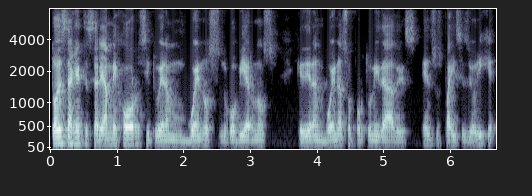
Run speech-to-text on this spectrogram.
toda esta gente estaría mejor si tuvieran buenos gobiernos que dieran buenas oportunidades en sus países de origen.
